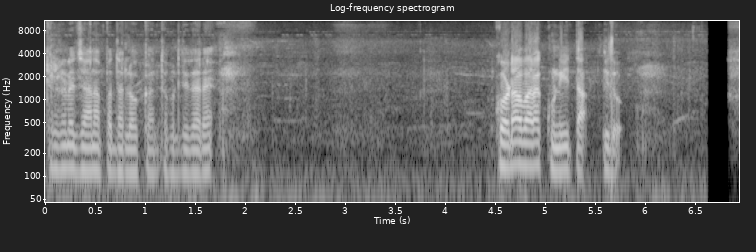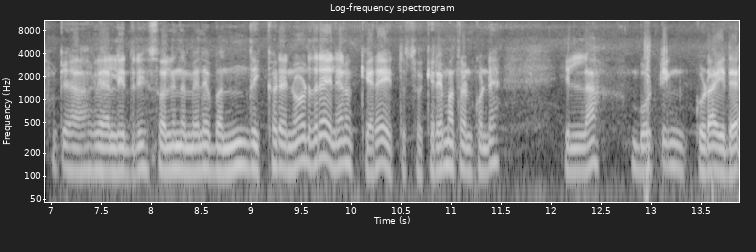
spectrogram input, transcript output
ಕೆಳಗಡೆ ಜಾನಪದ ಲೋಕ ಅಂತ ಬರೆದಿದ್ದಾರೆ. ಕೊಡವರ ಕುಣಿತ ಇದು. ಓಕೆ ಆಗಲೇ ಅಲ್ಲಿದ್ರಿ. ಸೊ ಅಲ್ಲಿಂದ ಮೇಲೆ ಬಂದು ಈ ಕಡೆ ನೋಡಿದ್ರೆ ಇಲ್ಲೇನೋ ಕೆರೆ ಇತ್ತು. ಸೊ ಕೆರೆ ಮಾತ್ರ ಅಂದ್ಕೊಂಡೆ ಇಲ್ಲ, ಬೋಟಿಂಗ್ ಕೂಡ ಇದೆ.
